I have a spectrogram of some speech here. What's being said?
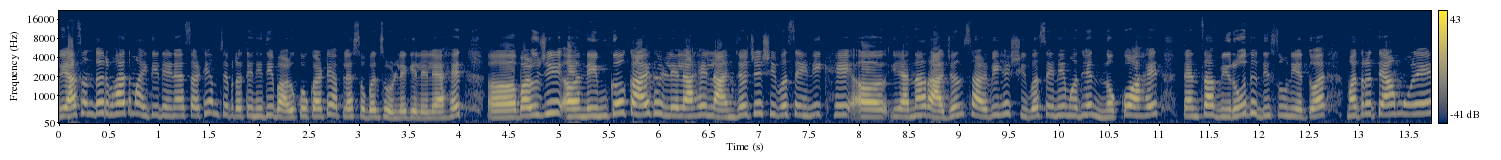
तर या संदर्भात माहिती देण्यासाठी आमचे प्रतिनिधी बाळू कोकाटे आपल्यासोबत जोडले गेलेले आहेत. बाळूजी नेमकं काय घडलेलं आहे? लांजाचे शिवसैनिक हे यांना राजन साळवी हे शिवसेनेमध्ये नको आहेत. त्यांचा विरोध दिसून येतोय. मात्र त्यामुळे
